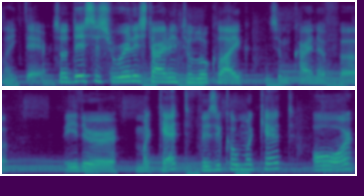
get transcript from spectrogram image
like there. So this is really starting to look like some kind of uh, either maquette, physical maquette, or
